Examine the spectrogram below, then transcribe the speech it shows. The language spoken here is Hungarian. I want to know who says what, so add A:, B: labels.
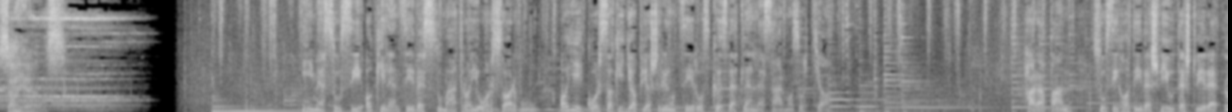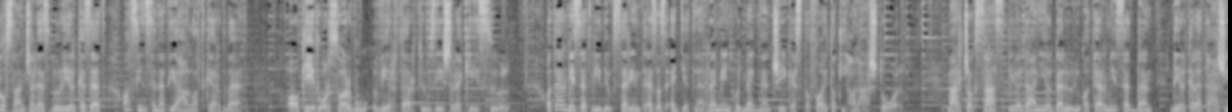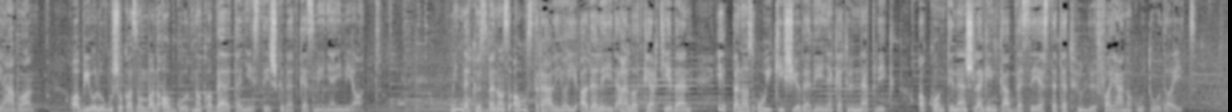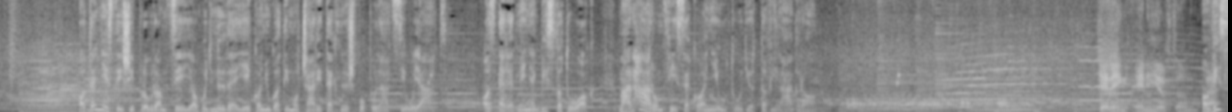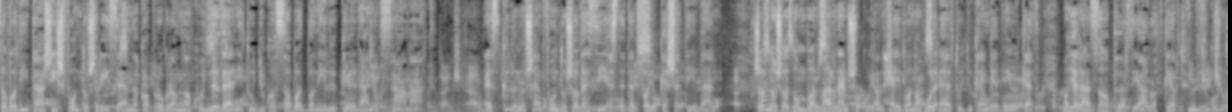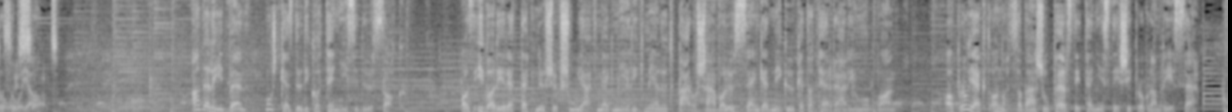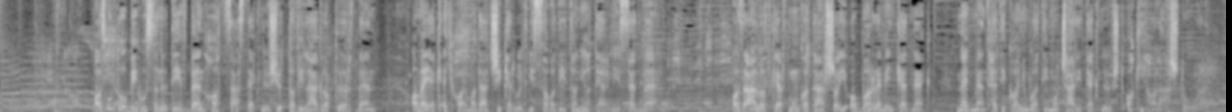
A: Science.
B: Íme Susi a 9 éves szumátrai orszarvú, a jégkorszaki gyapjas rinocérosz közvetlen leszármazottja. Harapan, Susi 6 éves fiútestvére Los Angelesből érkezett a Cincinnati állatkertbe. A két orszarvú vérfertőzésre készül. A természetvédők szerint ez az egyetlen remény, hogy megmentsék ezt a fajta kihalástól. Már csak száz példány él belőlük a természetben, Dél-Kelet-Ázsiában. A biológusok azonban aggódnak a beltenyésztés következményei miatt. Mindeközben az ausztráliai Adelaide állatkertjében éppen az új kis jövevényeket ünneplik, a kontinens leginkább veszélyeztetett hüllőfajának utódait. A tenyésztési program célja, hogy növeljék a nyugati mocsári teknős populációját. Az eredmények biztatóak, már három fészekannyi utód jött a világra. A visszavadítás is fontos része ennek a programnak, hogy növelni tudjuk a szabadban élő példányok számát. Ez különösen fontos a veszélyeztetett fajok esetében. Sajnos azonban már nem sok olyan hely van, ahol el tudjuk engedni őket, magyarázza a Percy állatkert hüllőgondozója. Adelaide-ben most kezdődik a tenyészidőszak. Az ivarérett teknősök súlyát megmérik, mielőtt párosával összeengednék őket a terráriumokban. A projekt a nagyszabású Percy tenyésztési program része. Az utóbbi 25 évben 600 teknős jött a világra Pörtben, amelyek egyharmadát sikerült visszavadítani a természetbe. Az állatkert munkatársai abban reménykednek, megmenthetik a nyugati mocsári teknőst a kihalástól.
